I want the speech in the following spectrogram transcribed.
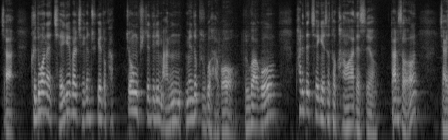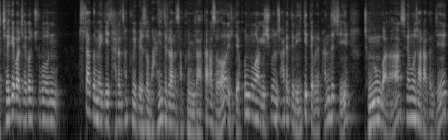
자, 그동안에 재개발, 재건축에도 각종 규제들이 많음에도 불구하고, 불구하고 파리 대책에서 더 강화가 됐어요. 따라서, 자, 재개발, 재건축은 투자 금액이 다른 상품에 비해서 많이 들어가는 상품입니다. 따라서 이렇게 혼동하기 쉬운 사례들이 있기 때문에 반드시 전문가나 세무사라든지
